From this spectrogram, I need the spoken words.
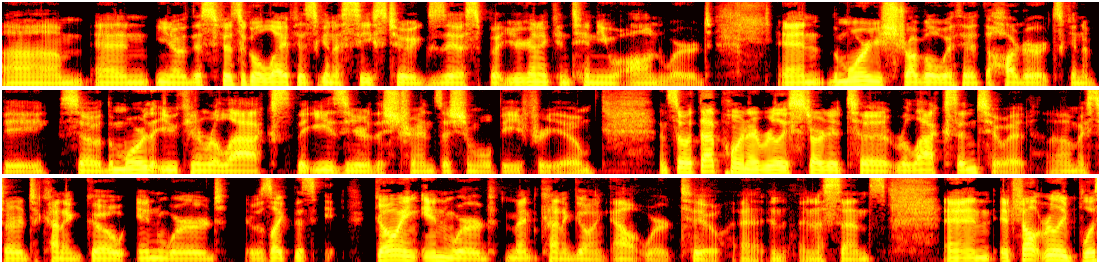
Um, and, you know, this physical life is going to cease to exist, but you're going to continue onward. And the more you struggle with it, the harder it's going to be. So the more that you can relax, the easier this transition will be for you. And so at that point, I really started to relax into it. Um, I started to kind of go inward. It was like this going inward meant kind of going outward too, in, in a sense. And it felt really blissful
